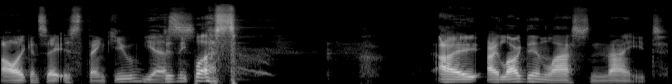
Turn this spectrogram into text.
all I can say is thank you, Yes. Disney Plus. I I logged in last night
